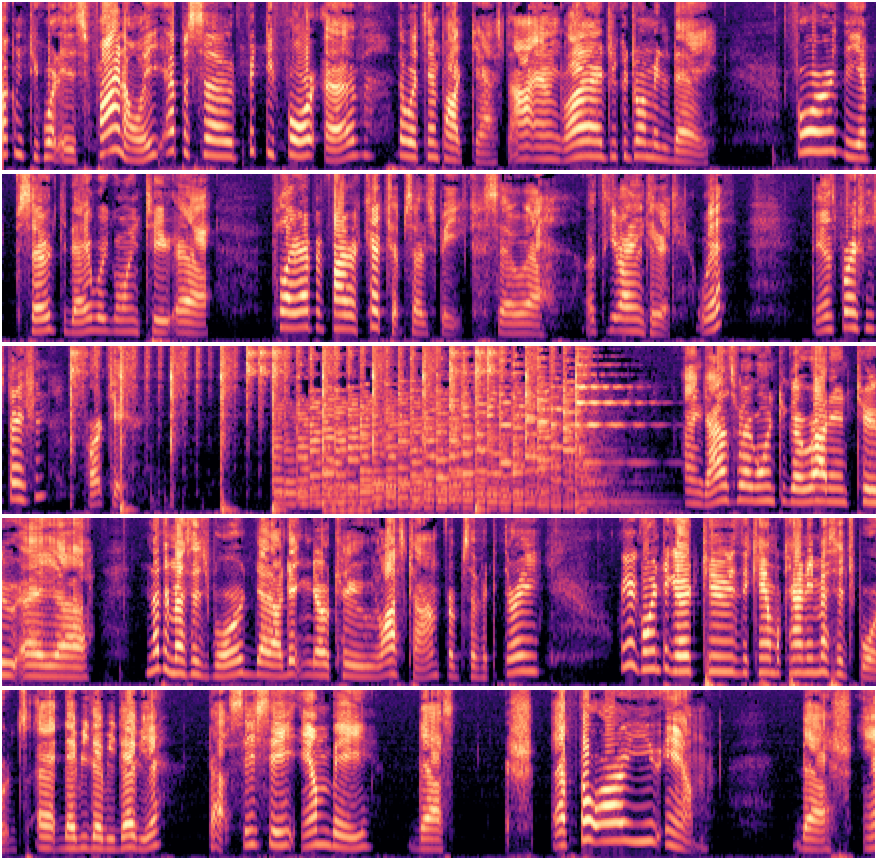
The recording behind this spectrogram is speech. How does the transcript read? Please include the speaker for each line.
Speaker 1: welcome to what is finally episode 54 of the Whit's End podcast. I am glad you could join me today. For the episode today, we're going to uh, play rapid fire catch up, so to speak. So uh, let's get right into it with the Inspiration Station Part 2. And guys, we're going to go right into a uh, another message board that I didn't go to last time from episode 53. We are going to go to the Campbell County message boards at www.ccmb-forum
